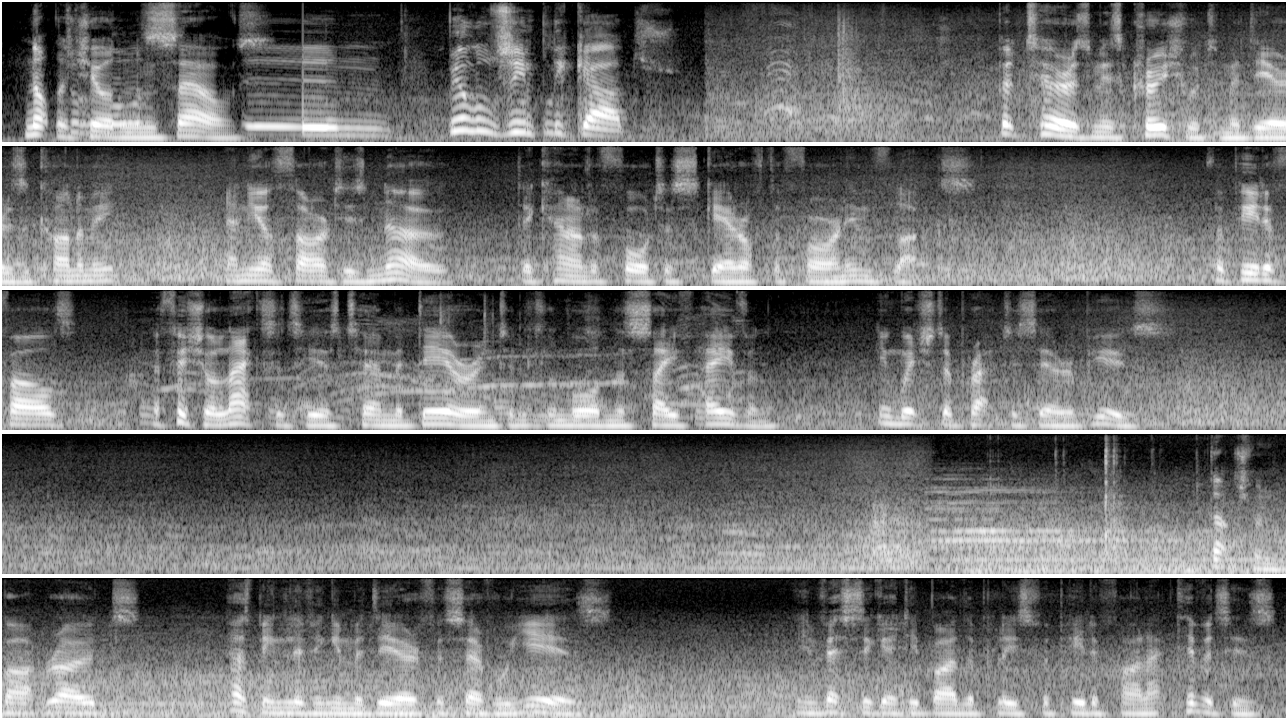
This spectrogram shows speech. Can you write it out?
not the children themselves. But tourism is crucial to Madeira's economy, and the authorities know they cannot afford to scare off the foreign influx. For paedophiles, official laxity has turned Madeira into little more than a safe haven in which to practice their abuse. Dutchman Bart Rhodes has been living in Madeira for several years. Investigated by the police for paedophile activities,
